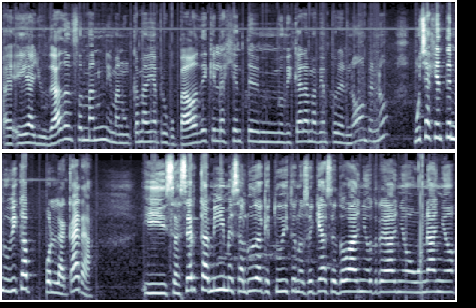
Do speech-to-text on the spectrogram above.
eh, he ayudado en forma anónima, nunca me había preocupado de que la gente me ubicara más bien por el nombre, ¿no? Mucha gente me ubica por la cara y se acerca a mí y me saluda que estuviste no sé qué hace dos años, tres años, un año,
